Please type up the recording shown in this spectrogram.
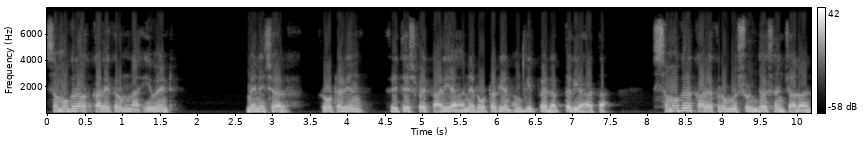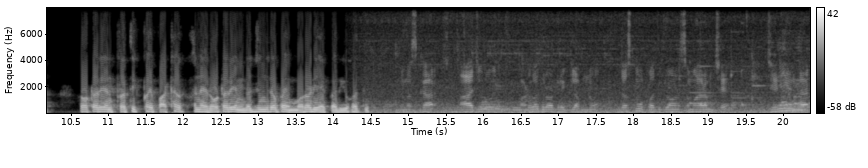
સમગ્ર કાર્યક્રમના ઇવેન્ટ મેનેજર રોટરિયન રિતેશભાઈ કારિયા અને રોટરિયન અંકિતભાઈ લખતરિયા હતા. સમગ્ર કાર્યક્રમનું સુંદર સંચાલન રોટરિયન પ્રતિકભાઈ પાઠક અને રોટરિયન ગજેન્દ્રભાઈ મોરડીએ કર્યું હતું. નમસ્કાર. આજ રોજ હળવદ રોટરી ક્લબનો દસમો પદગ્રહણ સમારંભ છે. જેની અંદર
